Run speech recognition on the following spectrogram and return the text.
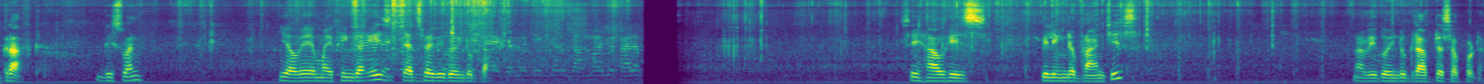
graft. This one here where my finger is, that's where we're going to graft. See how he's peeling the branches. Now we're going to graft the sapota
